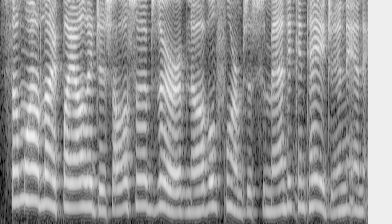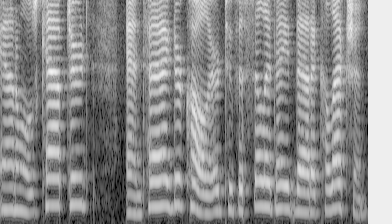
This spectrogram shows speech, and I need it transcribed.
Some wildlife biologists also observe novel forms of semantic contagion in animals captured and tagged or collared to facilitate data collection.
